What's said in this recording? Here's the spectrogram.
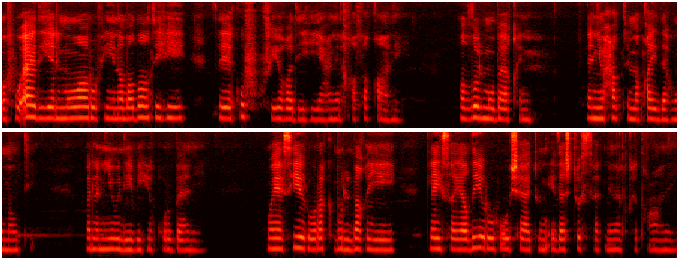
وفؤادي الموار في نبضاته سيكف في غده عن الخفقان. والظلم باق لن يحطم قيده موتي ولن يولي به قرباني. ويسير ركب البغي ليس يضيره شاة إذا اجتثت من القطعان.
